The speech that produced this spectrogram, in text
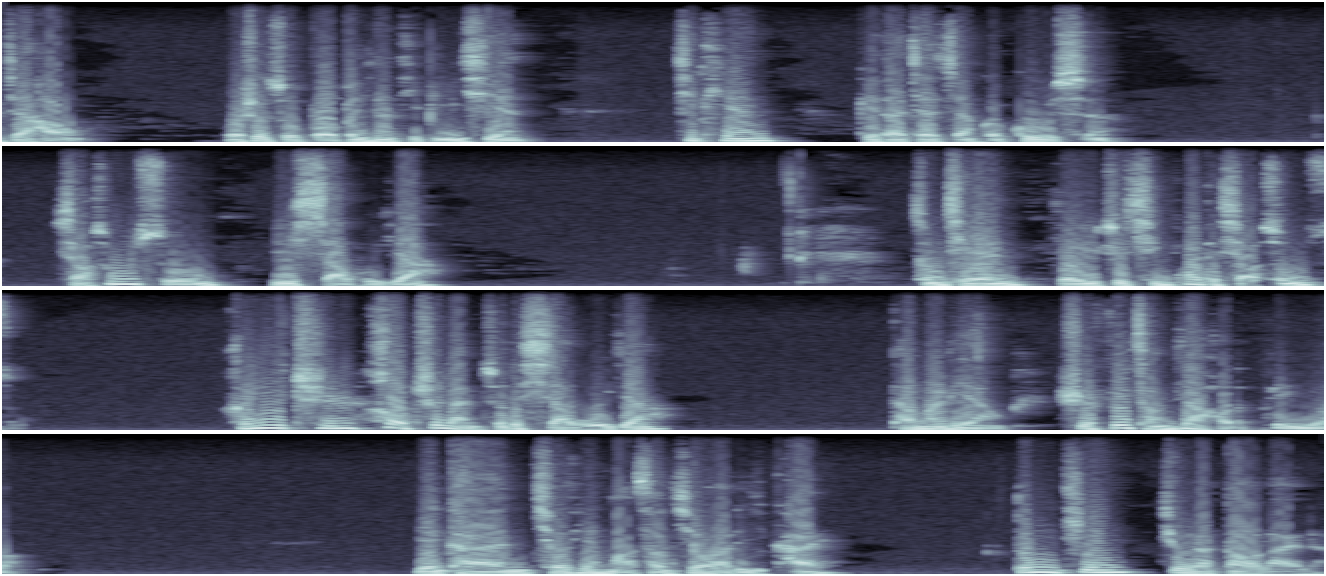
家好，我是主播奔向地平线。今天给大家讲个故事：小松鼠与小乌鸦。从前有一只勤快的小松鼠和一只好吃懒做的小乌鸦，他们俩是非常要好的朋友。眼看秋天马上就要离开，冬天就要到来了，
